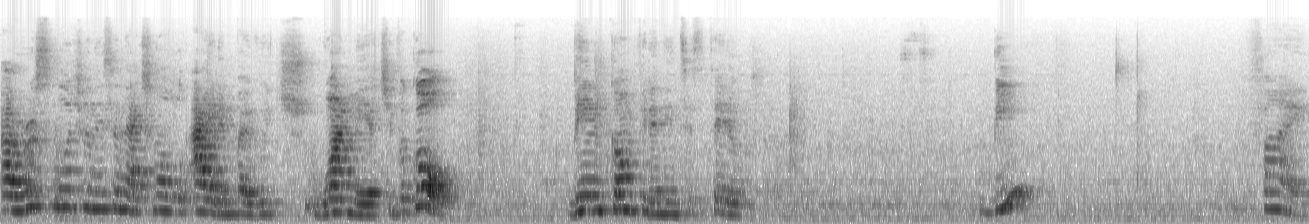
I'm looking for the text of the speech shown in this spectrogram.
a resolution is an actionable item by which one may achieve a goal. Being confident state of being. fine.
